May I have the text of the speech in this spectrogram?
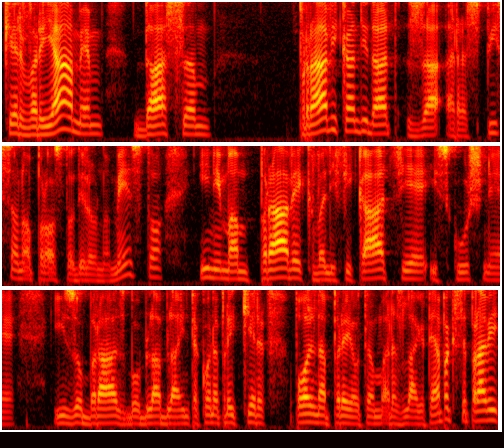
ker verjamem, da sem pravi kandidat za razpisano prosto delovno mesto in imam prave kvalifikacije, izkušnje, izobrazbo, bla, bla in tako naprej, kjer pol naprej o tem razlagate. Ampak se pravi,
